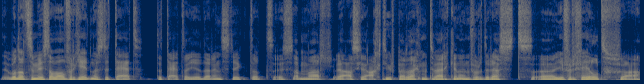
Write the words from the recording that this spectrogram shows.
wat dat ze meestal wel vergeten is de tijd. De tijd dat je daarin steekt. Dat is, maar ja, als je acht uur per dag moet werken en voor de rest eh, je verveelt, ja,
